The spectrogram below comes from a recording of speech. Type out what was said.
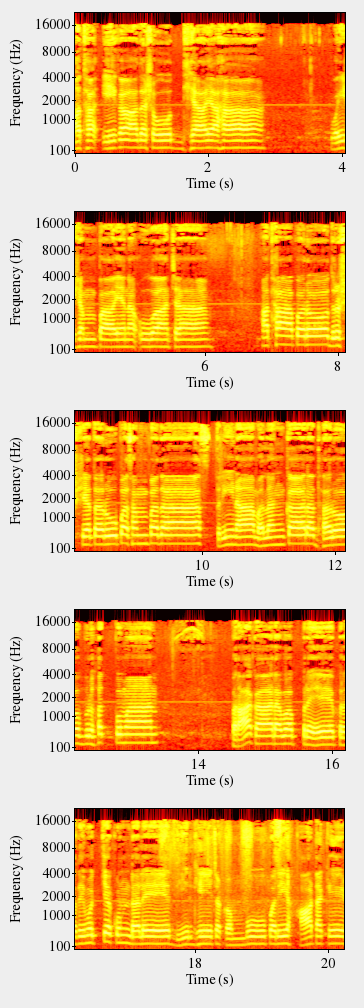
अथ एकादशोऽध्यायः। वैशम्पायन उवाच। अथापरो दृश्यतरूपसम्पदा स्त्रीणामलङ्कारधरो बृहत्पुमान्। प्राकारवप्रे प्रतिमुच्य कुण्डले दीर्घे च कम्बूपरि हाटके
